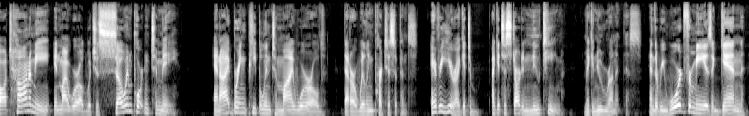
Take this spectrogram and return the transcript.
autonomy in my world, which is so important to me, and I bring people into my world that are willing participants. Every year I get to I get to start a new team, make a new run at this. And the reward for me is again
